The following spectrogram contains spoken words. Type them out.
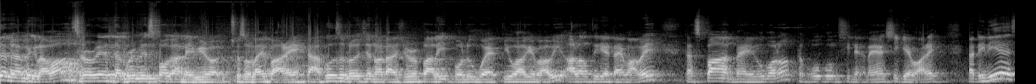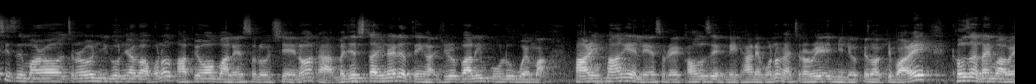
သက်များမင်္ဂလာပါကျွန်တော်တို့ရဲ့ The Premier Sport ကနေပြီးတော့ကြိုဆိုလိုက်ပါတယ်ဒါအခုဆိုလို့ကျွန်တော်ဒါ Europa League ဘောလုံးပွဲပြီးသွားခဲ့ပါပြီအားလုံးသိတဲ့အတိုင်းပါပဲဒါ Spa ဘန်ယိုပေါ့နော်တကူဖို့မရှိနဲ့အနိုင်ရရှိခဲ့ပါတယ်ဒါဒီနေ့ရဲ့ season မှာတော့ကျွန်တော်တို့ညီကိုညောက်ကပေါ့နော်ဘာပြောမှလဲဆိုလို့ရှိရင်တော့ဒါ Manchester United အသင်းက Europa League ဘောလုံးပွဲမှာဘာတွေမှားခဲ့လဲဆိုတဲ့ခေါင်းစဉ်အနေထားနဲ့ပေါ့နော်ဒါကျွန်တော်တို့ရဲ့အမြင်ကိုပြောပြဖြစ်ပါတယ်ထုံးစံတိုင်းပါပဲ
